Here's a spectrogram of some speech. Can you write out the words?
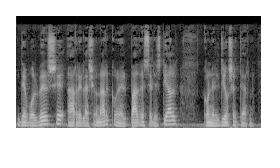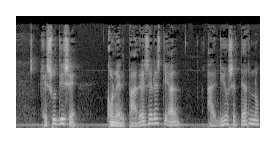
de volverse a relacionar con el Padre Celestial, con el Dios Eterno. Jesús dice, con el Padre Celestial, al Dios Eterno,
